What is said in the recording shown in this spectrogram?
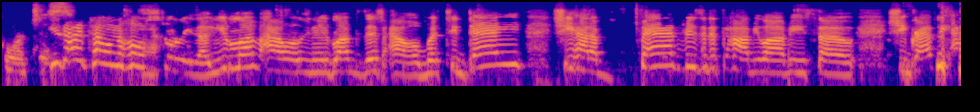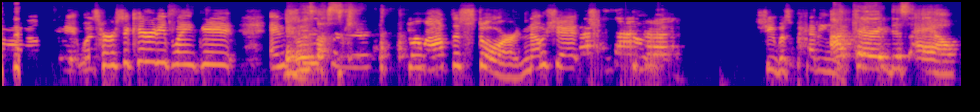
gorgeous. You gotta tell them the whole story though. You love owls and you loved this owl, but today she had a bad visit at the Hobby Lobby, so she grabbed the owl. and It was her security blanket, and It she was was my- throughout the store. No shit. She was petting. I carried this owl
